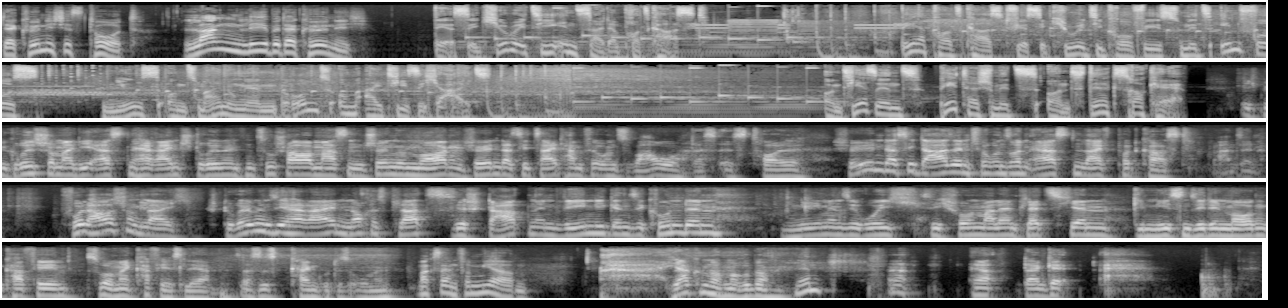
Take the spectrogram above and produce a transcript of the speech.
Der König ist tot. Lang lebe der König. Der Security Insider Podcast. Der Podcast für Security-Profis mit Infos, News und Meinungen rund um IT-Sicherheit. Und hier sind Peter Schmitz und Dirks Rocke. Ich begrüße schon mal die ersten hereinströmenden Zuschauermassen. Schönen guten Morgen. Schön, dass Sie Zeit haben für uns. Wow, das ist toll. Schön, dass Sie da sind für unseren ersten Live-Podcast. Wahnsinn. Full House schon gleich. Strömen Sie herein, noch ist Platz. Wir starten in wenigen Sekunden. Nehmen Sie ruhig sich schon mal ein Plätzchen. Genießen Sie den Morgenkaffee. So, mein Kaffee ist leer. Das ist kein gutes Omen. Magst du einen von mir haben? Ja, komm doch mal rüber. Nimm. Ja, ja danke.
